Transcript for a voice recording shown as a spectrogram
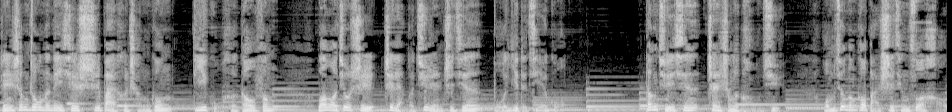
人生中的那些失败和成功，低谷和高峰，往往就是这两个巨人之间博弈的结果。当决心战胜了恐惧，我们就能够把事情做好；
